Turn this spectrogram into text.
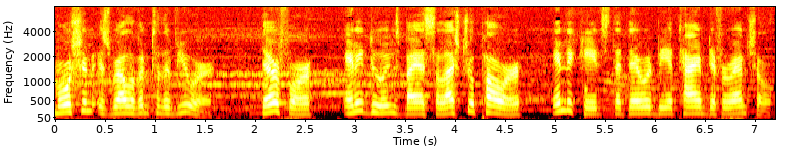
motion is relevant to the viewer. Therefore, any doings by a celestial power indicates that there would be a time differential.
